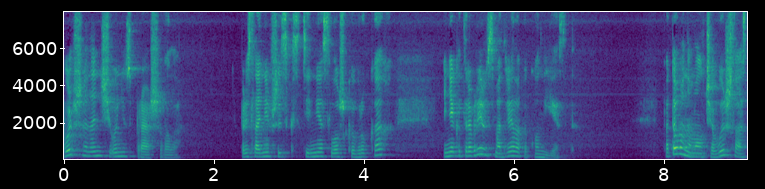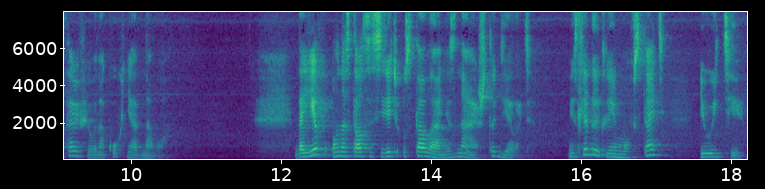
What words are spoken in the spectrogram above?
Больше она ничего не спрашивала. Прислонившись к стене с ложкой в руках, и некоторое время смотрела, как он ест. Потом она молча вышла, оставив его на кухне одного. Доев, он остался сидеть у стола, не зная, что делать. Не следует ли ему встать и уйти?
